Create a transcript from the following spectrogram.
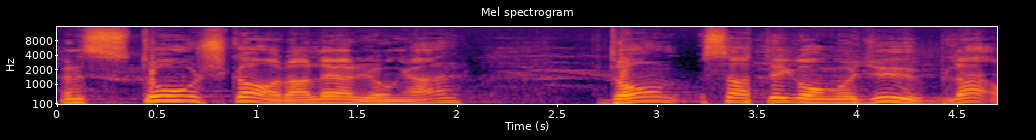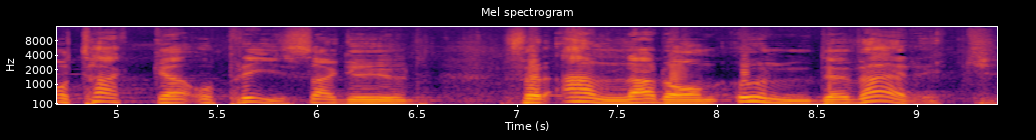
en stor skara lärjungar, de satte igång att jubla och tacka och prisa Gud för alla de underverk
